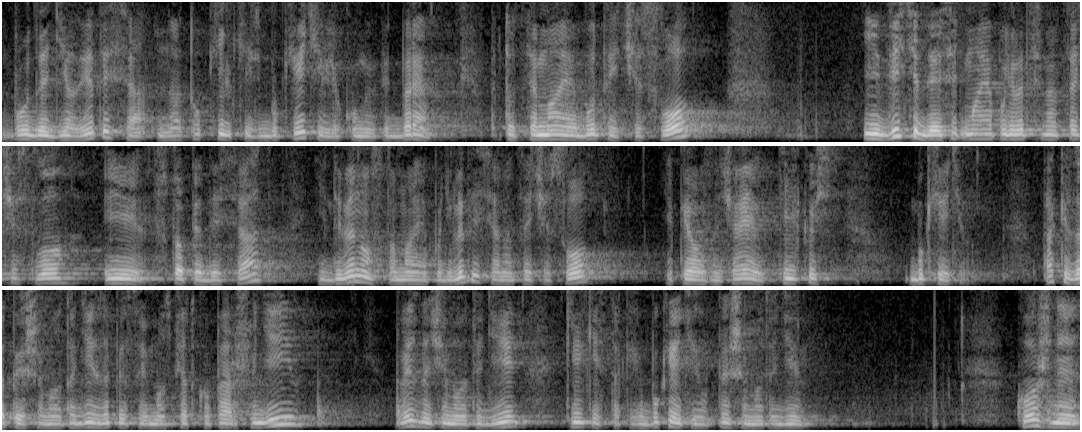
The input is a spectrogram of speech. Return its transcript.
буде ділитися на ту кількість букетів, яку ми підберемо. Тобто це має бути число, і 210 має поділитися на це число, і 150, і 90 має поділитися на це число, яке означає кількість букетів. Так і запишемо. Тоді записуємо спочатку першу дію, визначимо тоді кількість таких букетів. Пишемо тоді кожне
